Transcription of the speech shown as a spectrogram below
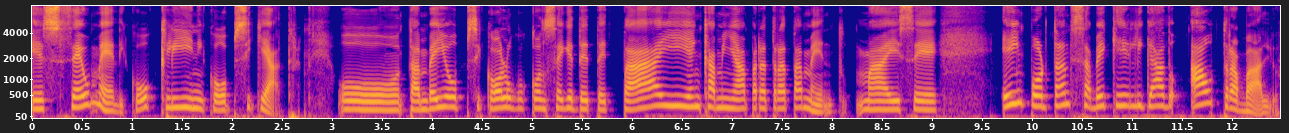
é seu médico, ou clínico, ou psiquiatra. Ou também o psicólogo consegue detectar detectar e encaminhar para tratamento. Mas é, é importante saber que é ligado ao trabalho.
